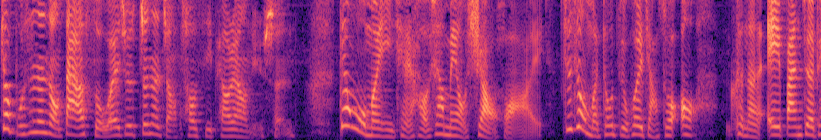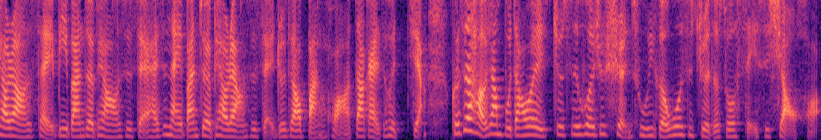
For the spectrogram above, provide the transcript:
就不是那种大家所谓就真的长超级漂亮的女生。但我们以前好像没有校花、欸，就是我们都只会讲说，哦，可能 A 班最漂亮的是谁，B 班最漂亮的是谁，还是哪一班最漂亮的是谁，就知道班花，大概会讲。可是好像不大会，就是会去选出一个，或是觉得说谁是校花，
